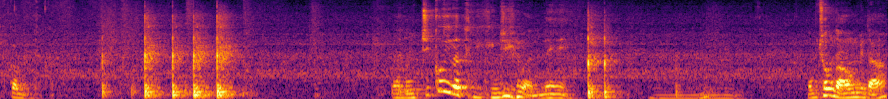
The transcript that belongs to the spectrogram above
잠깐만 잠깐 야, 너 찌꺼기 같은 게 굉장히 많네 엄청 나옵니다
